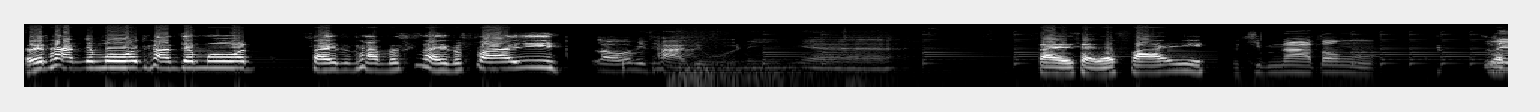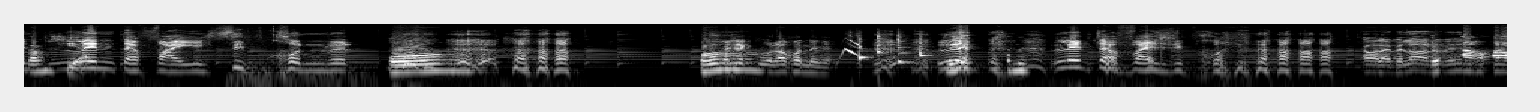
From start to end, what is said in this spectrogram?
เฮ้ยทานจะหมดทานจะหมด ใส่ทานรถใส่รถไฟ เราก็มีฐานอยู่นี่เนี่ยใส่ใส่รถไฟ เดี๋ยวคลิปหน้าต้องเราเล่นต้องเขียนเล่นแต่ไฟสิบคนเว้ยโอ้โอ้ไม่ใช่กูแล้วคนหนึ่งอะเล่นเล่นแต่ไฟสิบคน เอาอะไรไปรอดได้ไหมเอาเอา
